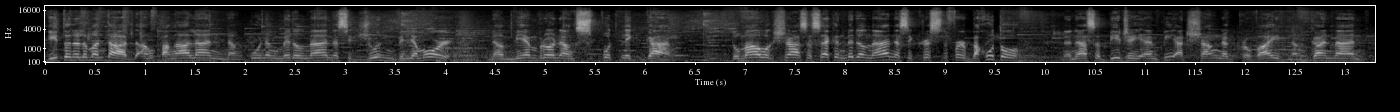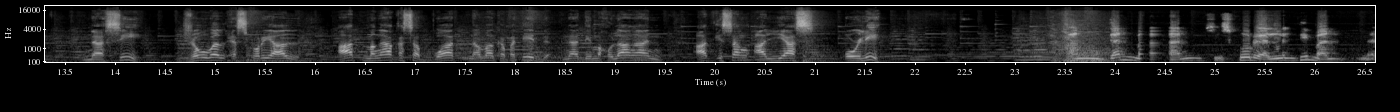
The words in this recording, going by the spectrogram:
Dito na lumantad ang pangalan ng unang middleman na si June Villamor na miyembro ng Sputnik Gang. Tumawag siya sa second middleman na si Christopher Bakuto na nasa BJMP at siyang nag-provide ng gunman na si Joel Escorial at mga kasabwat na magkapatid na Dimakulangan at isang alias Orly. Ang gunman, si Scorel, nag-demand na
